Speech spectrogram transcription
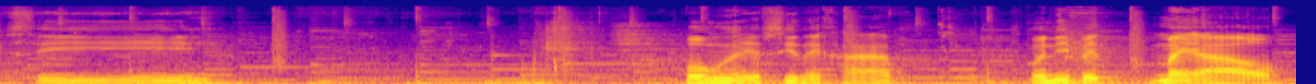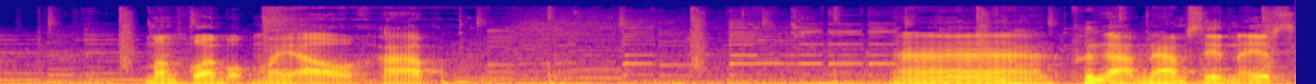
FC โปรมือ FC หน่อยครับ วันนี้เป็นไม่เอา มังกรบอกไม่เอาครับ อ่า เพิ่งอาบน้ำเสร็จนะ FC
